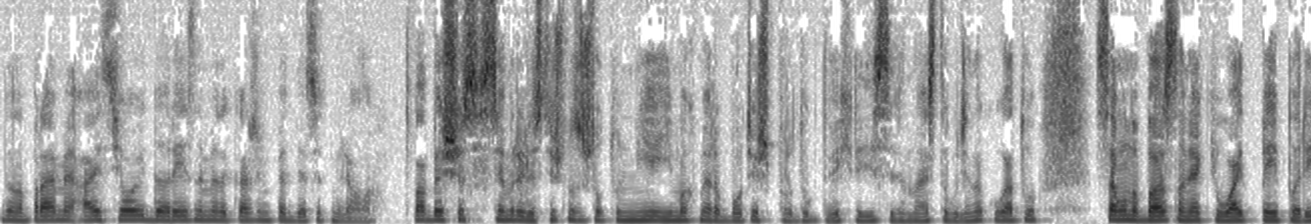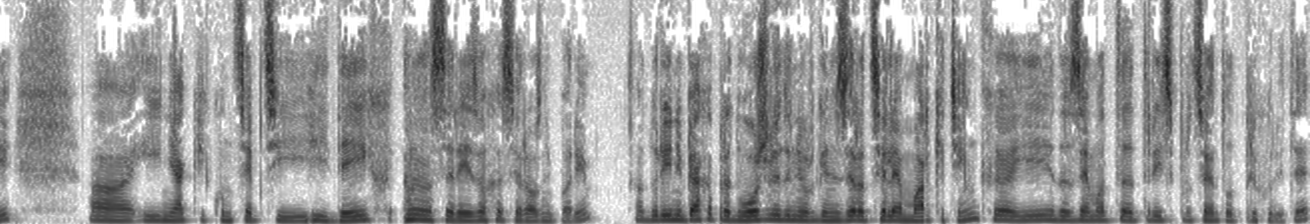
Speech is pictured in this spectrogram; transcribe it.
да направим ICO и да рейзнем, да кажем, 5-10 милиона. Това беше съвсем реалистично, защото ние имахме работещ продукт 2017 година, когато само на база на някакви white paper и някакви концепции и идеи се рейзваха сериозни пари. А дори ни бяха предложили да ни организират целият маркетинг и да вземат 30% от приходите,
